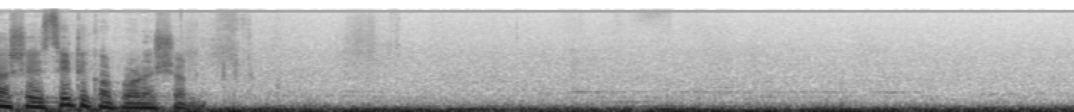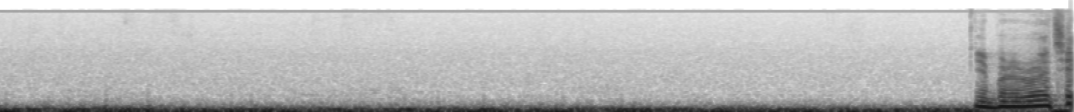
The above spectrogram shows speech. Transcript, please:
রাজশাহী সিটি কর্পোরেশন। এবারে রয়েছে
